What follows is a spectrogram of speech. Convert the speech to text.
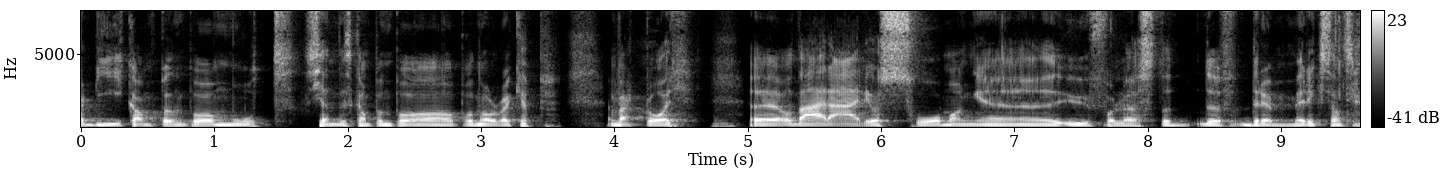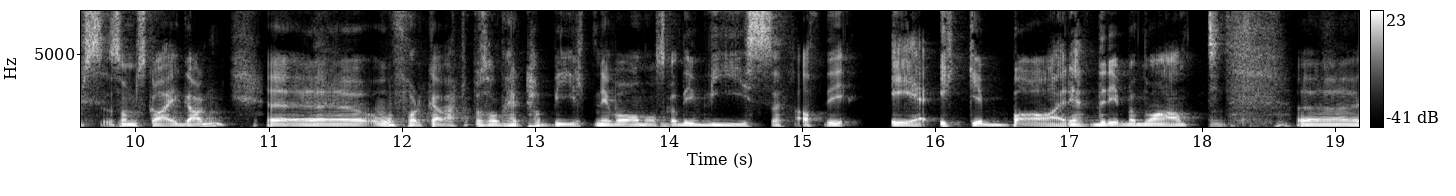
verdikampen på mot kjendiskampen på, på Norway Cup hvert år. og der er det jo så mange uforløste drømmer sant, som, som, skal i gang. og folk har vært på sånn helt habilt nivå, og nå skal de vise at de er ikke bare driver med noe annet. Uh,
